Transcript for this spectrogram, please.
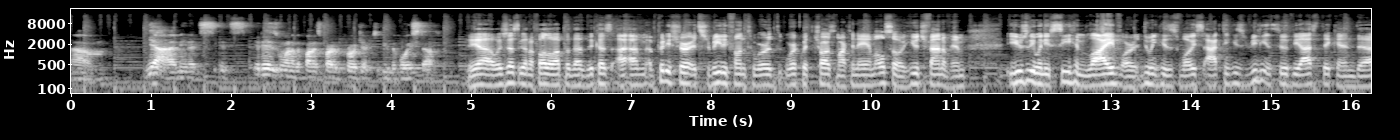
Um, yeah, I mean, it's it's it is one of the funnest part of the project to do the voice stuff. Yeah, I was just gonna follow up with that because I, am pretty sure it's really fun to work work with Charles Martinet. I'm also a huge fan of him. Usually, when you see him live or doing his voice acting, he's really enthusiastic and uh,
